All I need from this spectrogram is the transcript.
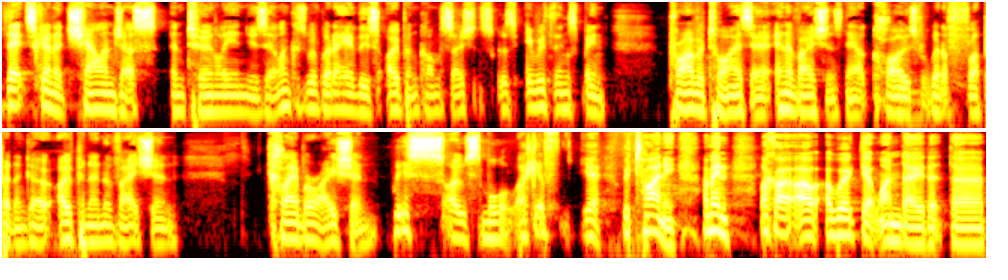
that's going to challenge us internally in New Zealand because we've got to have these open conversations because everything's been privatized. Our innovation's now closed. We've got to flip it and go open innovation, collaboration. We're so small. Like if Yeah, we're tiny. I mean, like I, I- worked out one day that the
